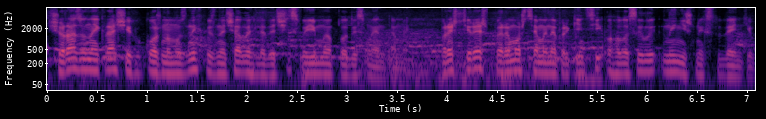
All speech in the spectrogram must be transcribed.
Щоразу найкращих у кожному з них визначали глядачі своїми аплодисментами. Врешті-решт, переможцями наприкінці оголосили нинішніх студентів.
